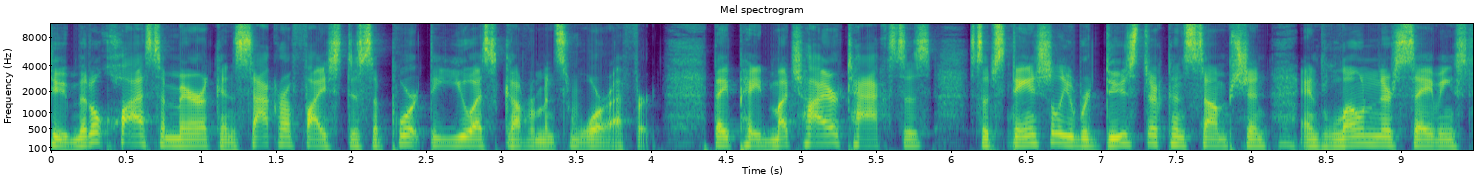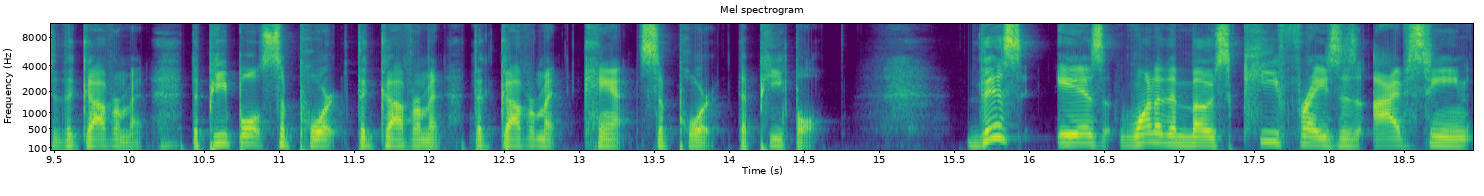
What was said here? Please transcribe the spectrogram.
II, middle class Americans sacrificed to support the U.S. government's war effort. They paid much higher taxes, substantially reduced their consumption, and loaned their savings to the government. The people support the government. The government can't support the people. This is one of the most key phrases I've seen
